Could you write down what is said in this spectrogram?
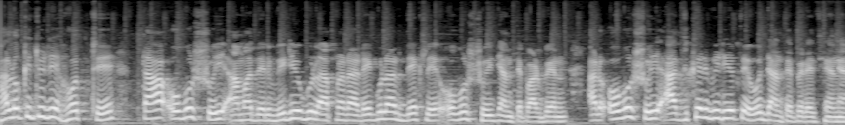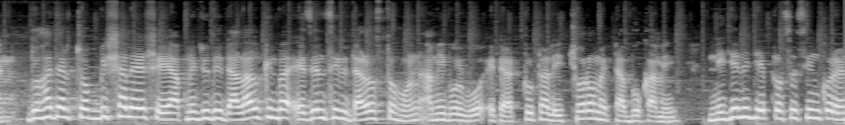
ভালো কিছু যে হচ্ছে তা অবশ্যই আমাদের ভিডিওগুলো আপনারা রেগুলার দেখলে অবশ্যই জানতে পারবেন। আর অবশ্যই আজকের ভিডিওতেও জানতে পেরেছেন। দু হাজার চব্বিশ সালে এসে আপনি যদি দালাল কিংবা এজেন্সির দ্বারস্থ হন আমি বলব এটা টোটালি চরম একটা বোকামি। নিজে নিজে প্রসেসিং করেন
